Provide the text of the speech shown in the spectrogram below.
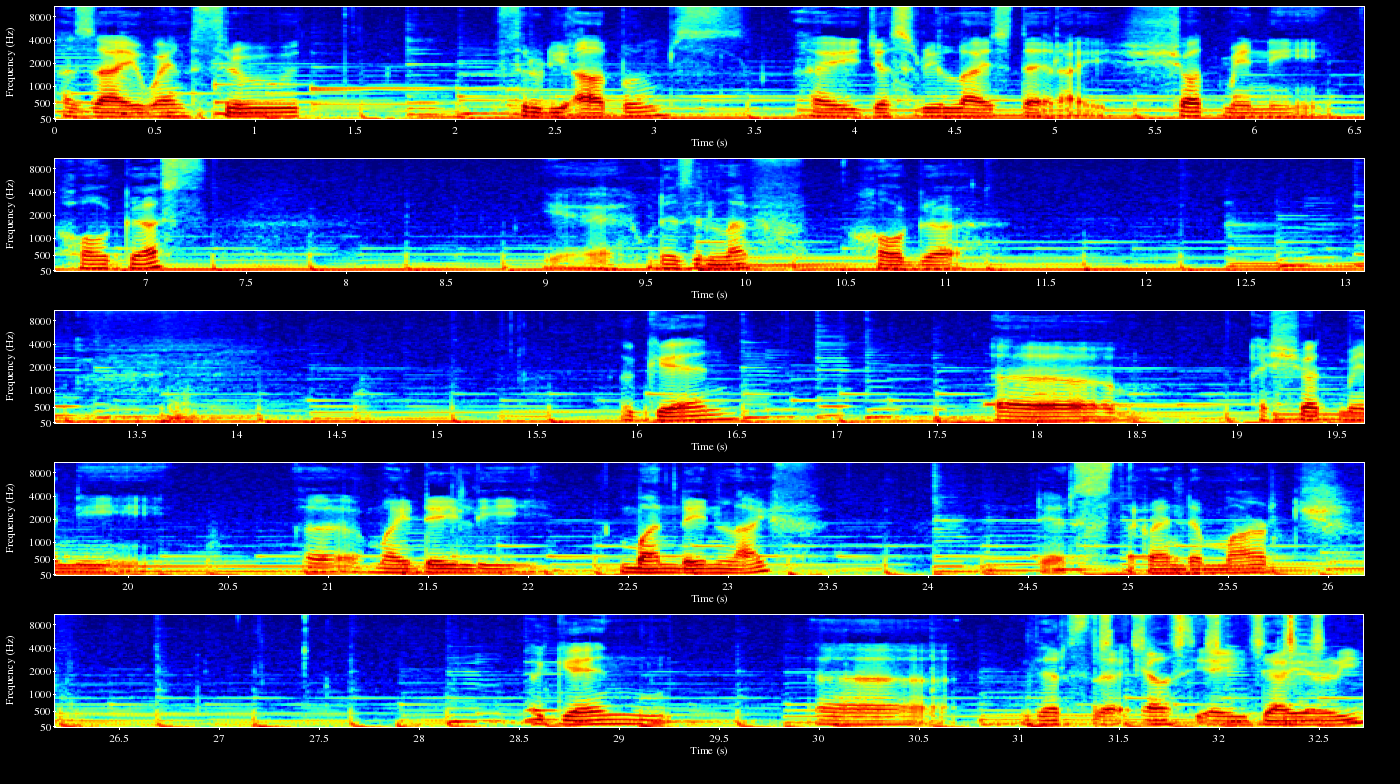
as I went through through the albums I just realized that I shot many Holgas. Yeah, who doesn't love Holga? Again, um, I shot many uh, my daily mundane life. There's the random march. Again, uh, there's the LCA diary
